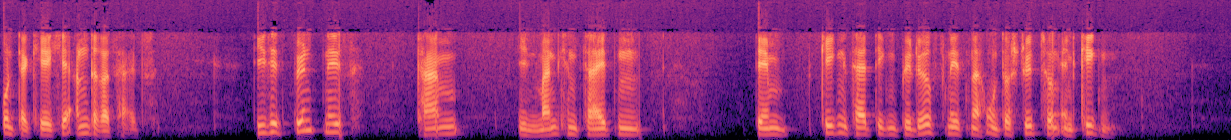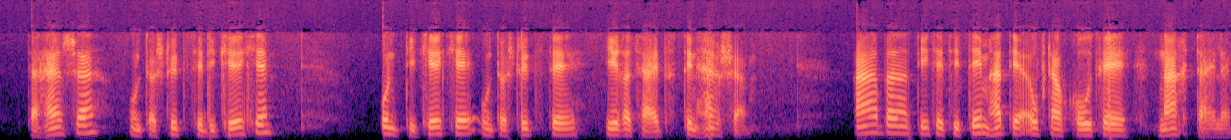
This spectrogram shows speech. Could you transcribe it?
und der Kirche andererseits. Dieses Bündnis kam in manchen Zeiten dem gegenseitigen Bedürfnis nach Unterstützung entgegen. Der Herrscher unterstützte die Kirche und die Kirche unterstützte ihrerseits den Herrscher. Aber dieses System hatte oft auch große Nachteile.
